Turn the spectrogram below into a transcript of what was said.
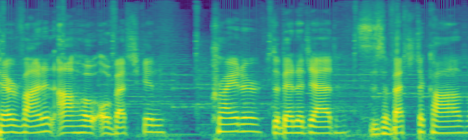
Teravainen, Aho, Ovechkin, Kreider, Zibanejad, Svechnikov,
